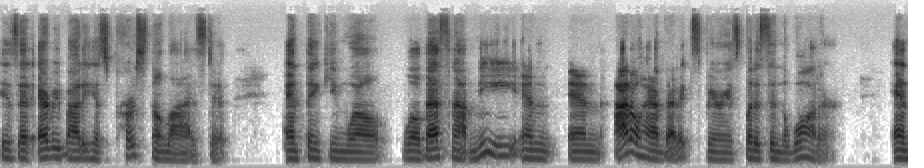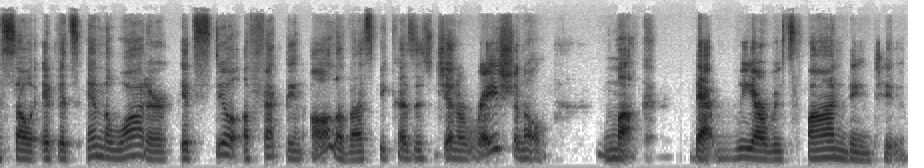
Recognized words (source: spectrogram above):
is that everybody has personalized it and thinking, well, well, that's not me, and and I don't have that experience, but it's in the water. And so if it's in the water, it's still affecting all of us because it's generational muck that we are responding to.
